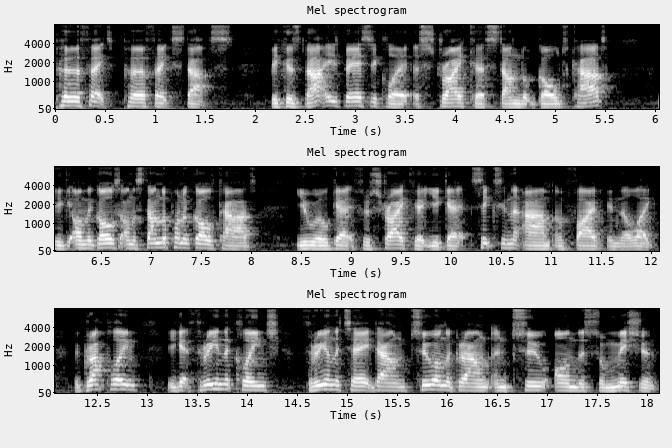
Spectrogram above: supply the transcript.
Perfect, perfect stats because that is basically a striker stand-up gold card. You get on the goals on the stand-up on a gold card you will get for a striker you get six in the arm and five in the leg. The grappling you get three in the clinch, three on the takedown, two on the ground, and two on the submission.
